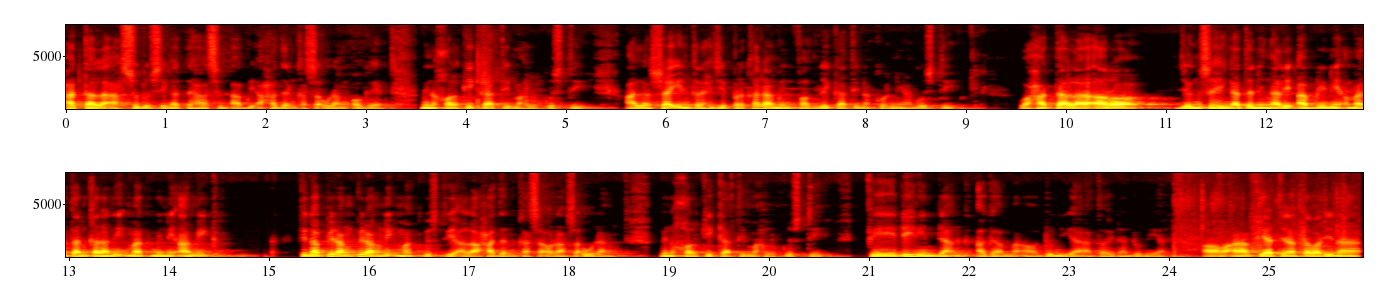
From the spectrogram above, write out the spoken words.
Hatta la ahsudu sehingga teh hasud abdi ahadan ka saurang oge. Min khalqika ti makhluk Gusti. Ala syai'in kana hiji perkara min fadlika tina kurnia Gusti. Wa hatta la ara jeung sehingga teu ningali abdi nikmatan kana nikmat mini amik tina pirang-pirang nikmat Gusti Allah hadan ka saurang saurang min khalqika ti makhluk Gusti. Fi dinin agama au dunya atau dina dunia. Au afiatin atawa dina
